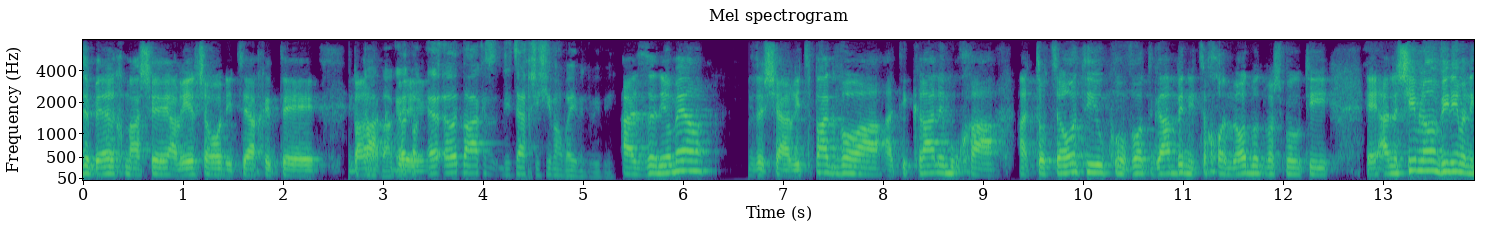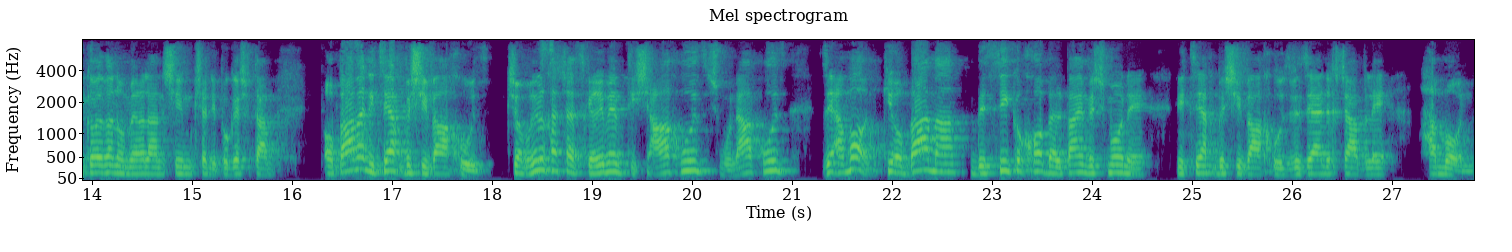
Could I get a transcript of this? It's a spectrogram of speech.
זה בערך מה שאריאל שרון ניצח את uh, ברק. אהוד ברק ניצח 60-40 את ביבי. אז אני אומר, זה שהרצפה גבוהה, התקרה נמוכה, התוצאות יהיו קרובות גם בניצחון מאוד מאוד משמעותי. אנשים לא מבינים, אני כל הזמן אומר לאנשים כשאני פוגש אותם, אובמה ניצח ב-7%. כשאומרים לך שהסקרים הם 9%, 8%, זה המון, כי אובמה בשיא כוחו ב-2008, ניצח ב-7%, וזה היה נחשב להמון.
